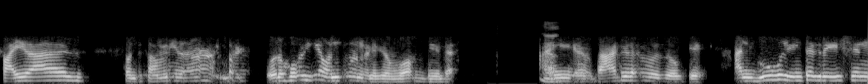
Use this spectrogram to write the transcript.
five hours கொஞ்சம் கம்மி தான் பட் ஒரு ஹோல் டே வந்துடும் நினைக்கிறேன் ஒர்க் டேல battery life was okay and Google integration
